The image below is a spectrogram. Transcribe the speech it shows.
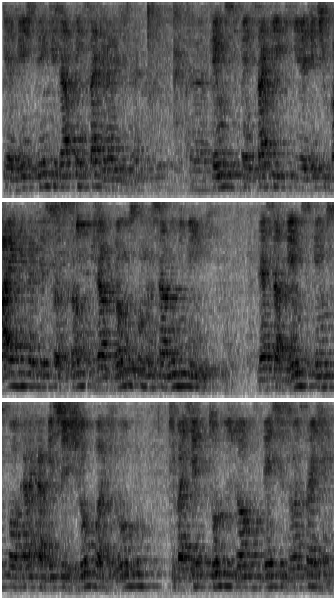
que a gente tem que já pensar grande, né? Uh, temos que pensar que, que a gente vai reverter a situação, já vamos começar no domingo. Né? Sabemos que temos que colocar na cabeça jogo a jogo, que vai ser todos os jogos decisões para a gente.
